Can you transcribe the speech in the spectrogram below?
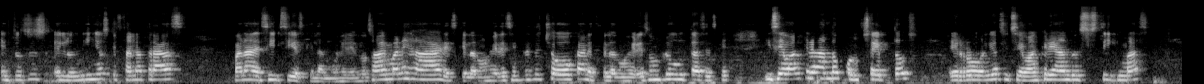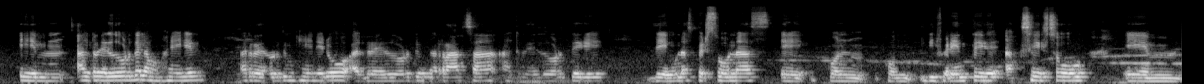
Entonces, en los niños que están atrás van a decir, sí, es que las mujeres no saben manejar, es que las mujeres siempre se chocan, es que las mujeres son brutas, es que... Y se van creando conceptos erróneos y se van creando estigmas em, alrededor de la mujer, alrededor de un género, alrededor de una raza, alrededor de de unas personas eh, con, diferente acceso em,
